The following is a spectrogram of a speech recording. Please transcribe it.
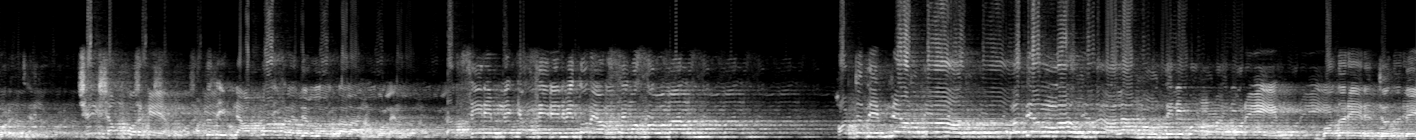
করেছেন? সেই সম্পর্কে হযরত ইবনে আব্বাস রাদিয়াল্লাহু তাআলা বলেন, তাফসীর ইবনে কাসিরের ভিতরে আসছে মুসলমান। বদরের যুদ্ধে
